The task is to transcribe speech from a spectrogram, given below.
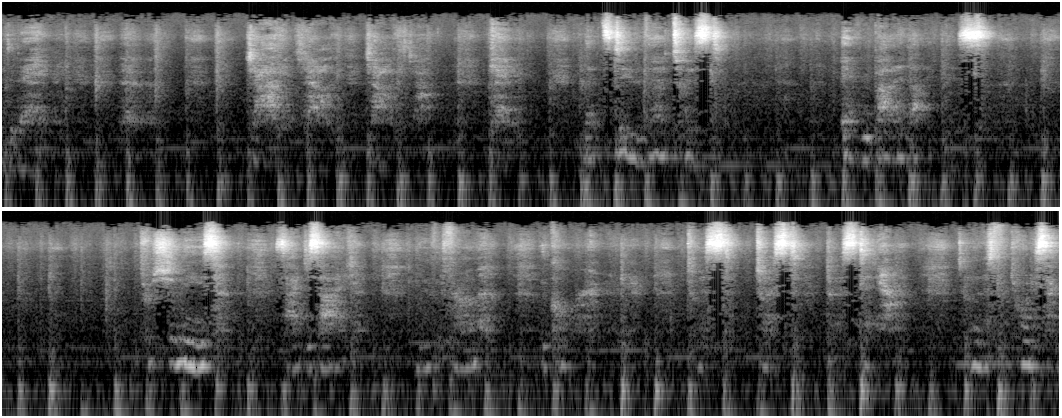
it today. Jog jog jog jog. Okay, let's do that twist. Everybody like this. Twist your knees side to side. Move it from the core. Twist, twist, twist it out. Doing this for 20 seconds.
